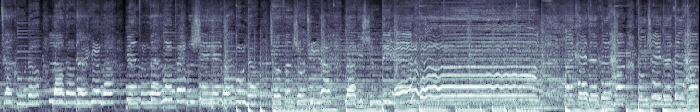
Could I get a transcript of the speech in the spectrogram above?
太苦恼，唠叨的月老，缘分来了，他们谁也管不了，就放手去爱，Love is in the air。花开的很好，风吹的很好，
